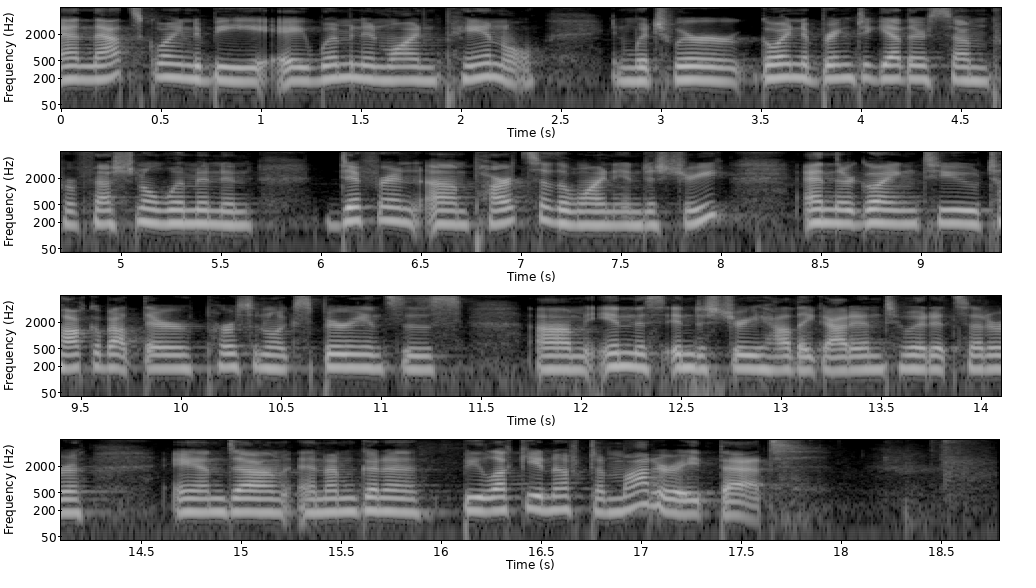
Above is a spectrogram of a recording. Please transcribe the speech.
And that's going to be a Women in Wine panel in which we're going to bring together some professional women in different um, parts of the wine industry. And they're going to talk about their personal experiences um, in this industry, how they got into it, etc. And, um, and I'm going to be lucky enough to moderate that.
